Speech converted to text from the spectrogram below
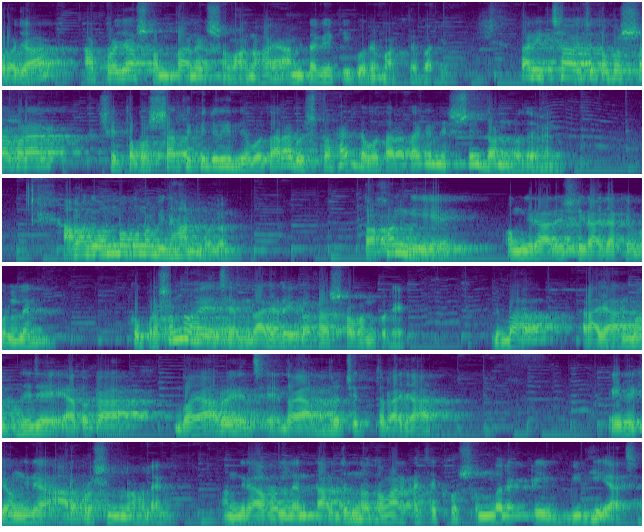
প্রজা আর প্রজা সন্তানের সমান হয়, আমি তাকে কি করে মারতে পারি? তার ইচ্ছা হচ্ছে তপস্যা করার। সেই তপস্যা থেকে যদি দেবতারা রুষ্ট হয়, দেবতারা তাকে নিশ্চয়ই দণ্ড দেবেন। আমাকে অন্য কোনো বিধান বলুন। তখন গিয়ে অঙ্গিরা ঋষি রাজাকে বললেন, খুব প্রসন্ন হয়েছেন রাজার এই কথা শ্রবণ করে। বাহ, রাজার মধ্যে যে এতটা দয়া রয়েছে, দয়াদ্রচিত্ত রাজা এই দেখে অঙ্গিরা আরও প্রসন্ন হলেন। অঙ্গিরা বললেন, তার জন্য তোমার কাছে খুব সুন্দর একটি বিধি আছে।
